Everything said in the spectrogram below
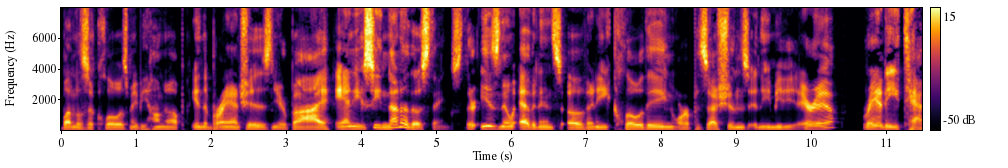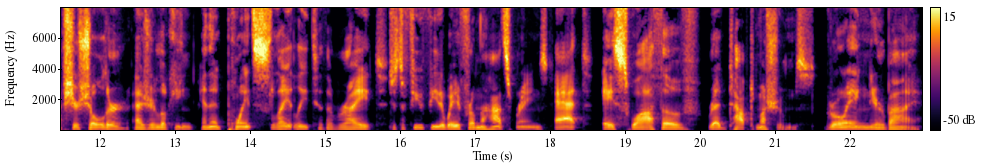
bundles of clothes maybe hung up in the branches nearby, and you see none of those things. There is no evidence of any clothing or possessions in the immediate area. Randy taps your shoulder as you're looking and then points slightly to the right, just a few feet away from the hot springs, at a swath of red topped mushrooms growing nearby.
